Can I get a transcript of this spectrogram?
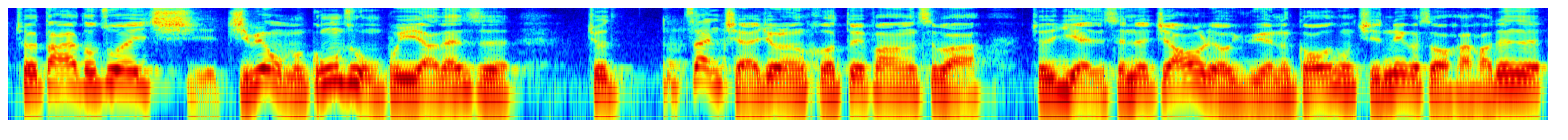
就大家都坐在一起，即便我们工种不一样，但是。就站起来就能和对方是吧？就是眼神的交流、语言的沟通，其实那个时候还好。但是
